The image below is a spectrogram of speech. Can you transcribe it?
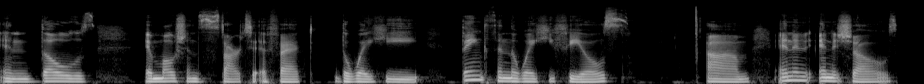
and those emotions start to affect the way he thinks and the way he feels. Um, and and it shows.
